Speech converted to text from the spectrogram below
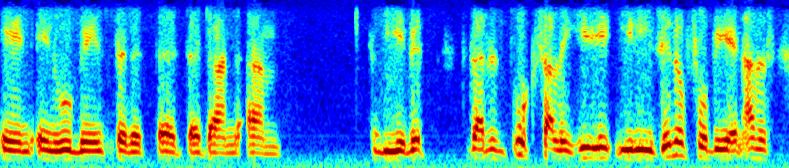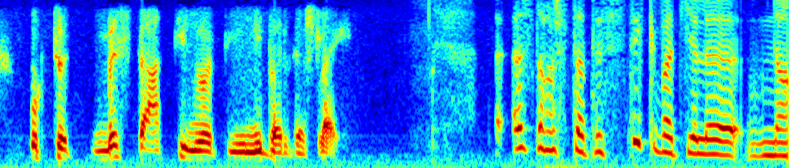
en en hoe mense dit, dit, dit dan ehm um, die weet dat dit ook sal hierdie hierdie xenofobie en alles ook tot misdaad teenoor die nie burgers lei. Is daar statistiek wat jy na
